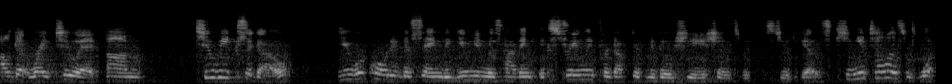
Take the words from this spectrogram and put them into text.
I'll get right to it. Um, two weeks ago, you were quoted as saying the union was having extremely productive negotiations with the studios. Can you tell us what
